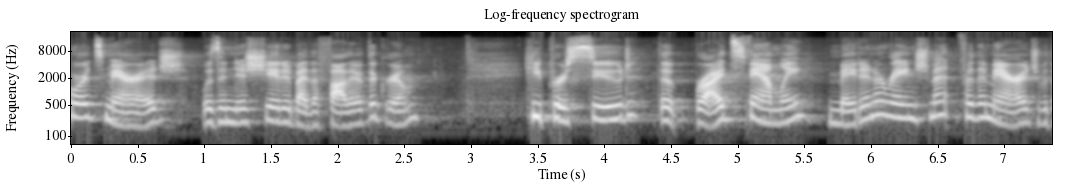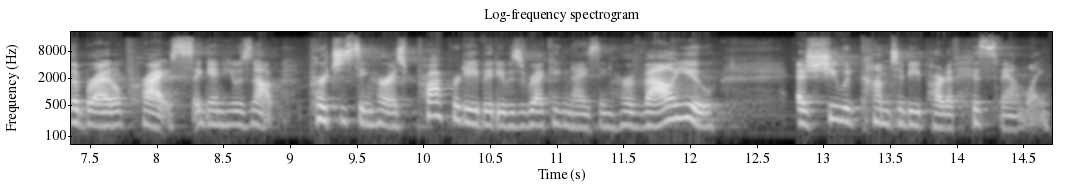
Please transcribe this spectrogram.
towards marriage was initiated by the father of the groom. He pursued the bride's family, made an arrangement for the marriage with a bridal price. Again, he was not purchasing her as property, but he was recognizing her value as she would come to be part of his family.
